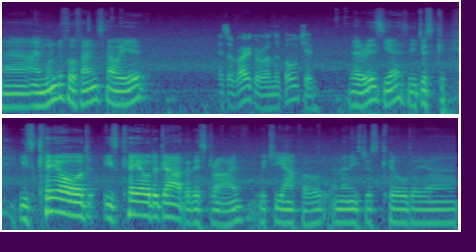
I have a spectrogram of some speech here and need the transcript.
Uh, I'm wonderful, thanks. How are you? There's a Roger on the ball, Jim. There is, yes. He just he's KO'd he's KO'd a guard at this drive, which he appoed, and then he's just killed a uh,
